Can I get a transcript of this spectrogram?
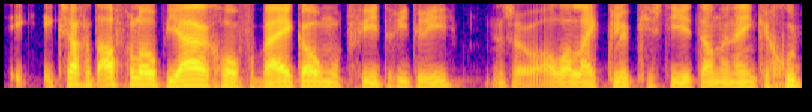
ik, ik zag het afgelopen jaren gewoon voorbij komen op 4-3-3. En zo allerlei clubjes die het dan in één keer goed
